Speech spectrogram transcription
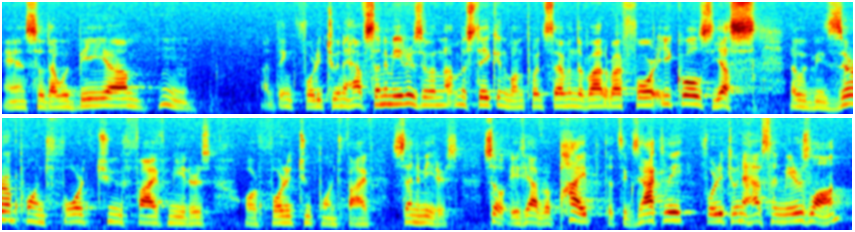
And so that would be, um, hmm, I think 42 and a half centimeters, if I'm not mistaken. 1.7 divided by 4 equals, yes, that would be 0.425 meters or 42.5 centimeters. So if you have a pipe that's exactly 42 and a half centimeters long,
